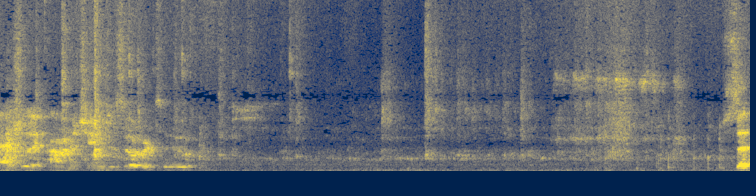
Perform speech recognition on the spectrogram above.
Actually, I'm going to change this over to. Set,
